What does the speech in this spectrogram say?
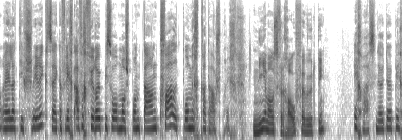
relativ schwierig zu sagen. Vielleicht einfach für etwas, was mir spontan gefällt, was mich gerade anspricht. Niemals verkaufen würde? Ich weiß nicht, ob ich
